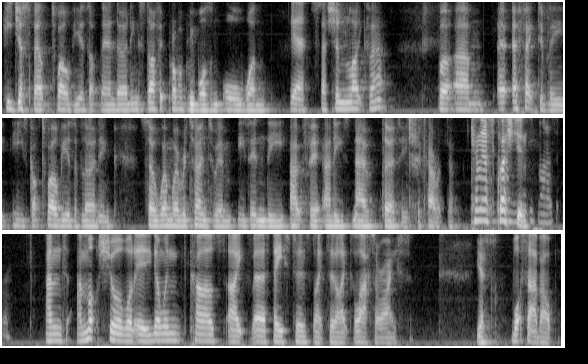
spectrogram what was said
he just spent 12 years up there learning stuff. It probably wasn't all one yeah, session like that. But um, e- effectively, he's got 12 years of learning. So when we're returned to him, he's in the outfit and he's now 30, the character. can I ask a question? Superman, as it were. And I'm not sure what it is. You know, when Kal-El's like uh, face turns like to like glass or ice, Yes. what's that about?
